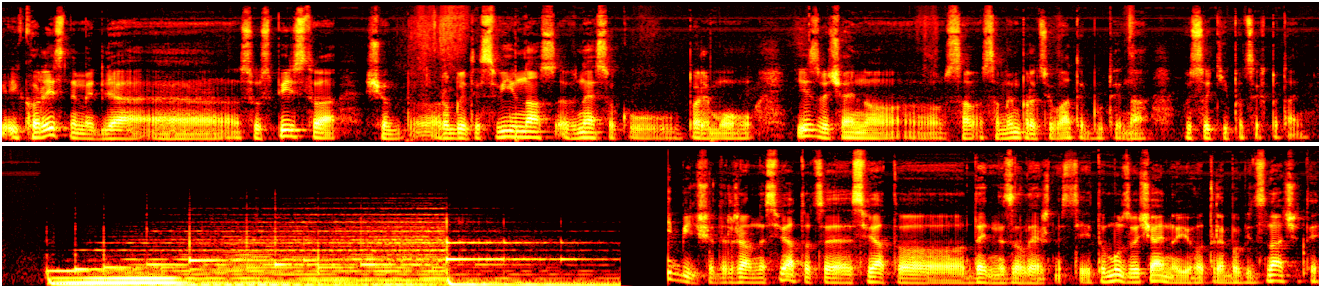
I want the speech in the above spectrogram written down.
і корисними для суспільства, щоб робити свій нас внесок у перемогу, і, звичайно, самим працювати, бути на висоті по цих питаннях. Найбільше державне свято це свято День Незалежності. І тому, звичайно, його треба відзначити.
